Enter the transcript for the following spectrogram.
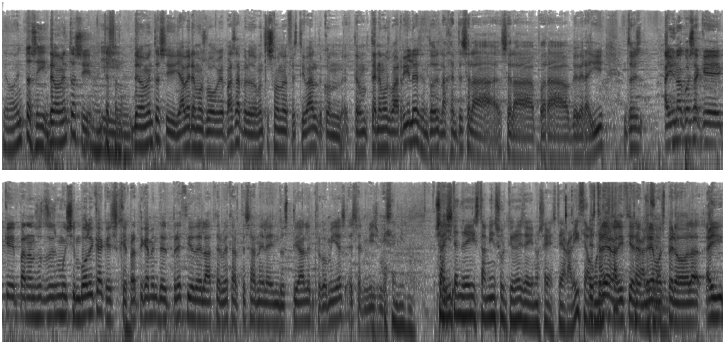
De momento sí. De momento sí. momento solo. De momento sí, ya veremos luego qué pasa, pero de momento solo en el festival. Con, ten- tenemos barriles, entonces la gente se la, se la podrá beber allí. Entonces hay una cosa que, que para nosotros es muy simbólica, que es que prácticamente el precio de la cerveza artesana y la industrial, entre comillas, es el mismo. Es el mismo. O sea, allí Es- tendréis también surtidores de, no sé, Estrella Galicia. Estrella. Galicia Estrella tendremos, Galicia. pero la- hay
